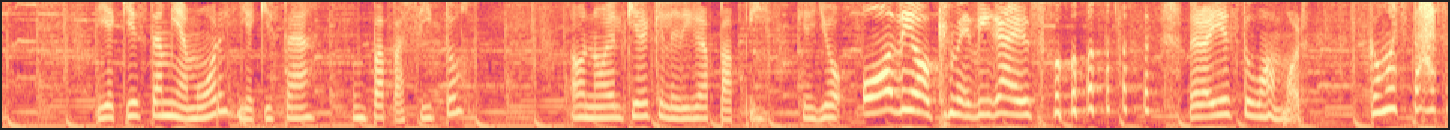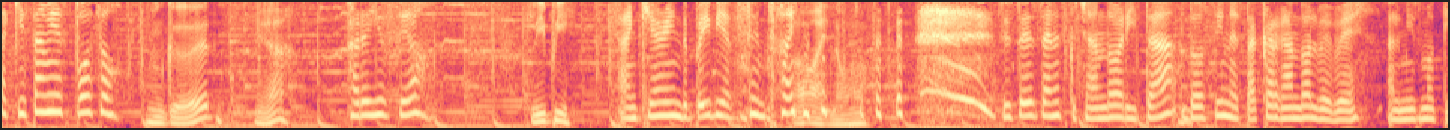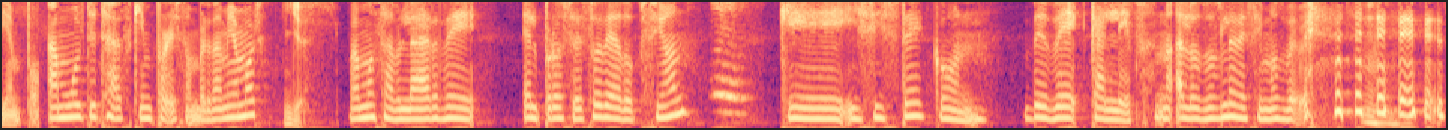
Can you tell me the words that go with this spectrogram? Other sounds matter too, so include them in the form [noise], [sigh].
Y aquí está mi amor y aquí está un papacito Oh, no, él quiere que le diga papi. Que yo odio que me diga eso. [laughs] Pero ahí estuvo amor. ¿Cómo estás? Aquí está mi esposo. I'm good. Yeah. How do you feel? Sleepy. I'm carrying the baby at the same time. Oh, I know. si ustedes están escuchando ahorita, Dustin está cargando al bebé al mismo tiempo. A multitasking person, ¿verdad, mi amor? Yes. Vamos a hablar de el proceso de adopción que hiciste con bebé Caleb. No, a los dos le decimos bebé. [laughs]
